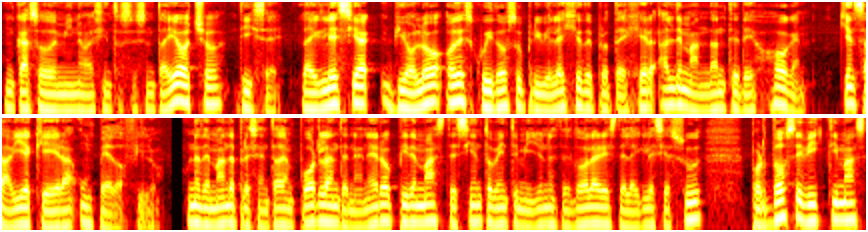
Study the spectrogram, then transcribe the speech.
un caso de 1968, dice, la Iglesia violó o descuidó su privilegio de proteger al demandante de Hogan, quien sabía que era un pedófilo. Una demanda presentada en Portland en enero pide más de 120 millones de dólares de la Iglesia Sud por 12 víctimas.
